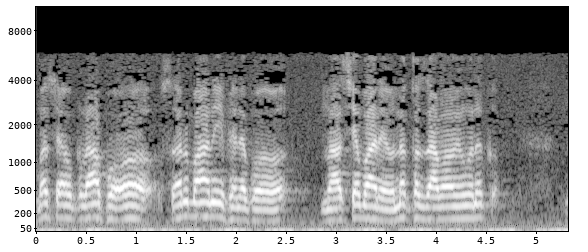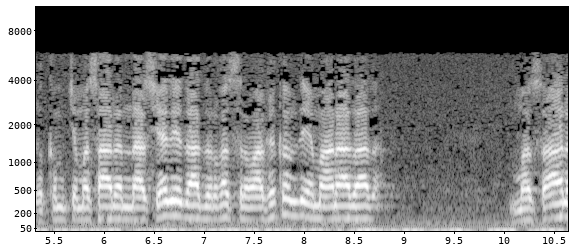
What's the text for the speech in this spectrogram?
مسے اکلا پو سر بانی، پھر پو ناسیا بانے نق زاما میں نکم چ مسال ناسیا دے، دا درغس روا فکم دے، مانا دادا مسال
